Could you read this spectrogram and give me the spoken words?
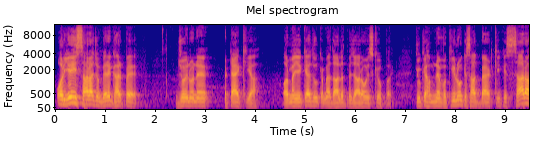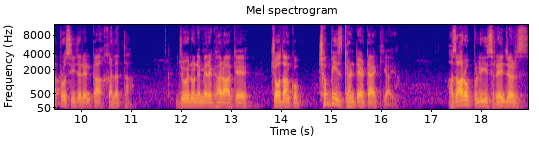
اور یہی سارا جو میرے گھر پہ جو انہوں نے اٹیک کیا اور میں یہ کہہ دوں کہ میں عدالت میں جا رہا ہوں اس کے اوپر، کیونکہ ہم نے وکیلوں کے ساتھ بیٹھ کے کہ سارا پروسیجر ان کا غلط تھا۔ جو انہوں نے میرے گھر آ کے چودہ کو چھبیس گھنٹے اٹیک کیا یہاں۔ ہزاروں پولیس رینجرز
